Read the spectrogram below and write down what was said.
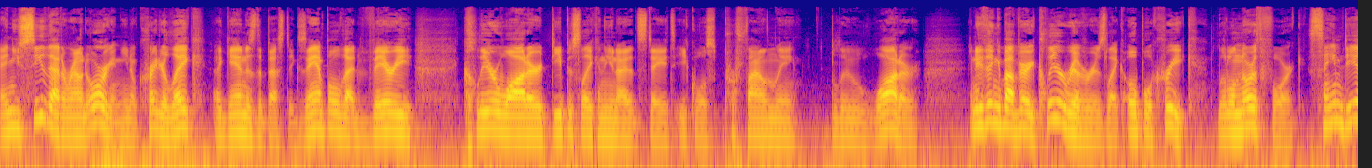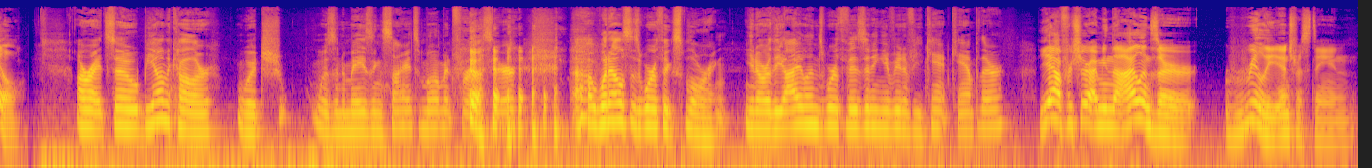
And you see that around Oregon. You know, Crater Lake, again, is the best example. That very clear water, deepest lake in the United States, equals profoundly blue water. And you think about very clear rivers like Opal Creek, Little North Fork, same deal. All right, so beyond the color, which was an amazing science moment for us here. uh, what else is worth exploring? You know, are the islands worth visiting even if you can't camp there? Yeah, for sure. I mean, the islands are really interesting.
